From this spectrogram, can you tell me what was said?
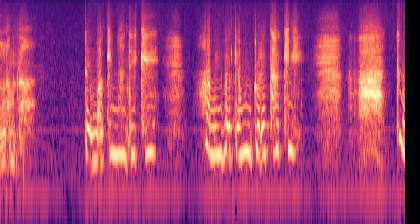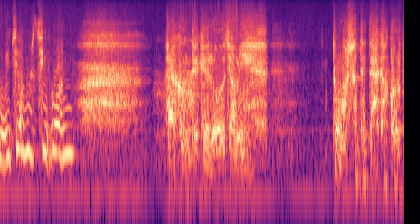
পারলাম না। তোমাকে না দেখে আমি বা কেমন করে থাকি? তুমি যে আমার জীবন। এখন থেকে রোজ আমি তোমার সাথে দেখা করব।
